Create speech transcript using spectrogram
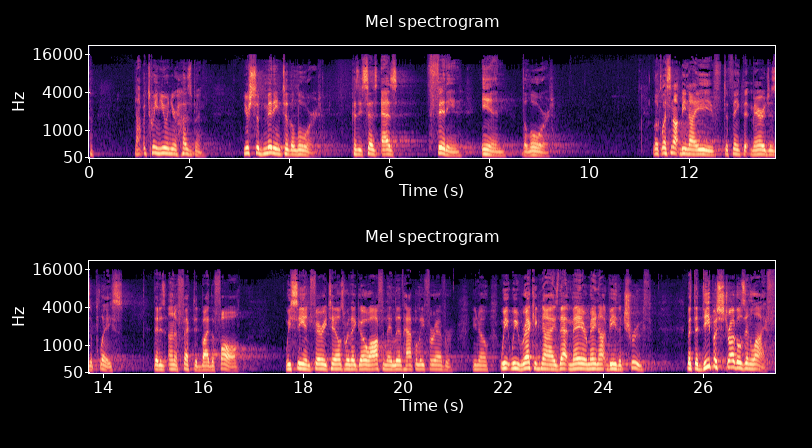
not between you and your husband. You're submitting to the Lord because he says, as fitting in the Lord. Look, let's not be naive to think that marriage is a place that is unaffected by the fall. We see in fairy tales where they go off and they live happily forever. You know, we, we recognize that may or may not be the truth. But the deepest struggles in life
